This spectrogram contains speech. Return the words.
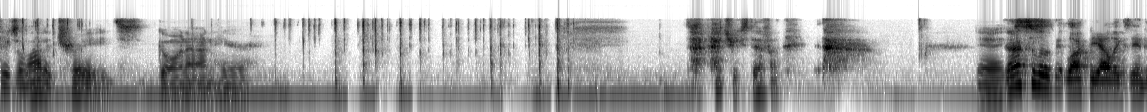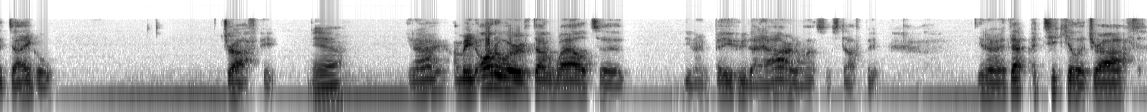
There's a lot of trades going on here. Patrick. Yeah, that's a little bit like the Alexandre Daigle draft pick. Yeah. You know, I mean, Ottawa have done well to, you know, be who they are and all that sort of stuff, but you know that particular draft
